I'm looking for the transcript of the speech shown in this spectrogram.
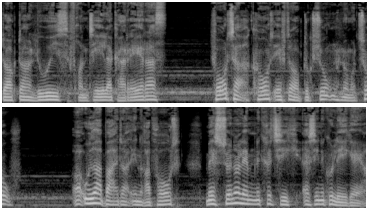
Dr. Luis Frontela Carreras, foretager kort efter obduktion nummer 2 og udarbejder en rapport med sønderlemmende kritik af sine kollegaer.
